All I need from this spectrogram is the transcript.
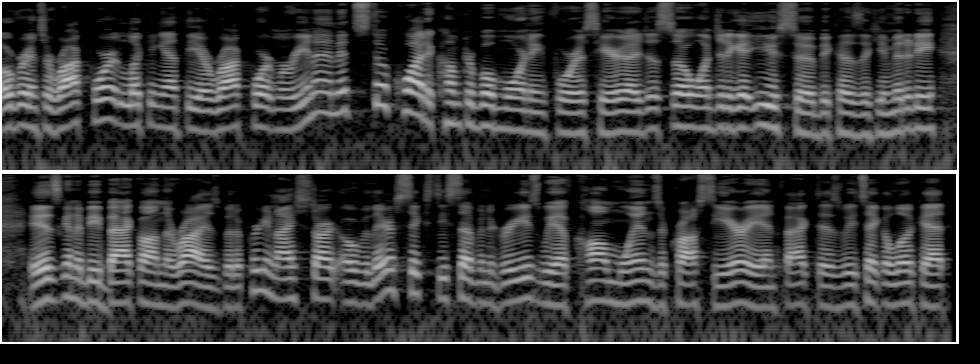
over into Rockport, looking at the uh, Rockport Marina and it's still quite a comfortable morning for us here. I just so want you to get used to it because the humidity is going to be back on the rise, but a pretty nice start over there, 67 degrees. We have calm winds across the area. In fact, as we take a look at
